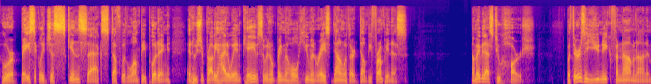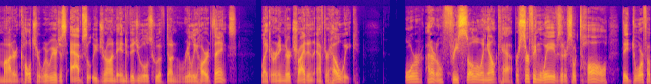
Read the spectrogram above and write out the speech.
who are basically just skin sacks stuffed with lumpy pudding and who should probably hide away in caves so we don't bring the whole human race down with our dumpy frumpiness. Now, maybe that's too harsh, but there is a unique phenomenon in modern culture where we are just absolutely drawn to individuals who have done really hard things, like earning their trident after Hell Week. Or, I don't know, free soloing El Cap or surfing waves that are so tall they dwarf a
